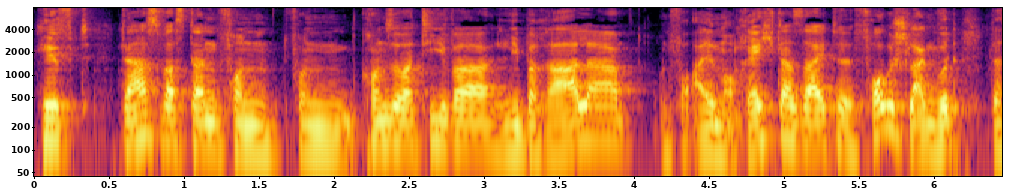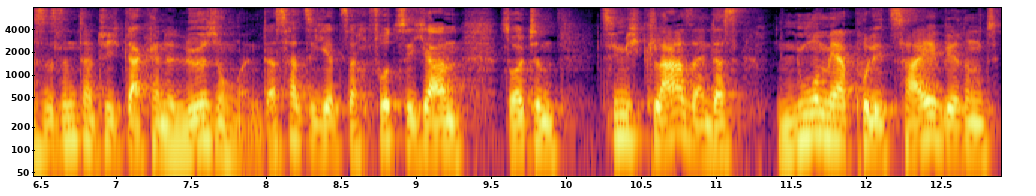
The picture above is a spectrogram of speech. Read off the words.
hilft das, was dann von, von konservativer, liberaler und vor allem auch rechter Seite vorgeschlagen wird, das sind natürlich gar keine Lösungen. Das hat sich jetzt nach 40 Jahren, sollte ziemlich klar sein, dass nur mehr Polizei, während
